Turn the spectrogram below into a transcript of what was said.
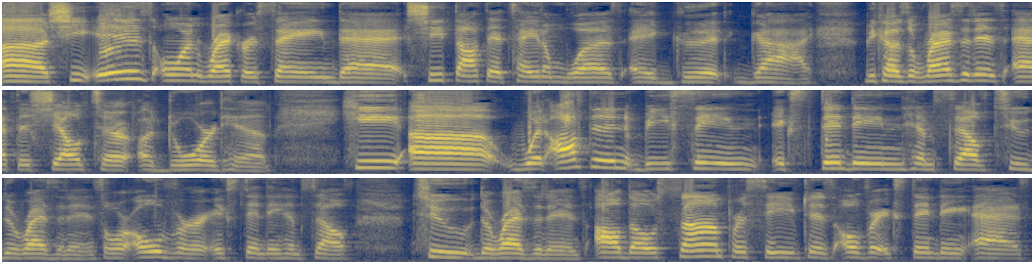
uh, she is on record saying that she thought that Tatum was a good guy because the residents at the shelter adored him. he uh, would often be seen extending himself to the residents or overextending himself to the residents, although some perceived his overextending as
